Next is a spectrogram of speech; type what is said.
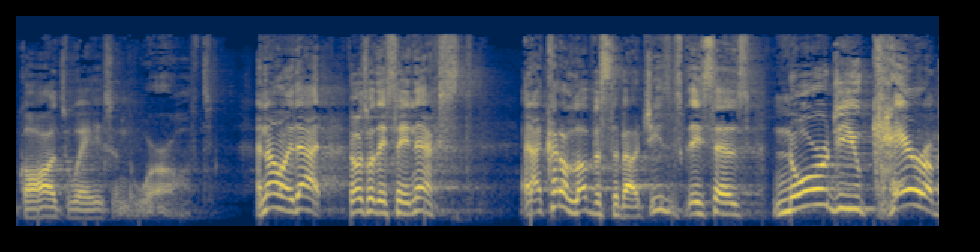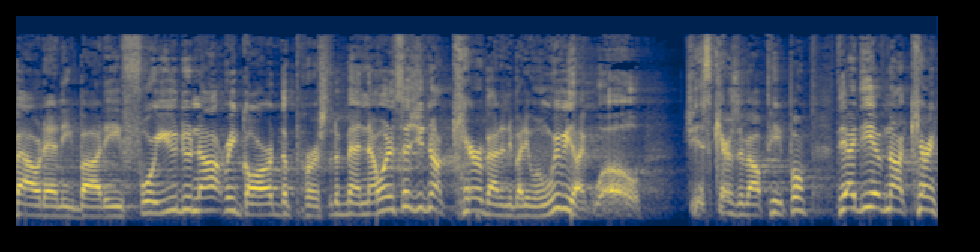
God's ways in the world. And not only that, notice what they say next. And I kind of love this about Jesus. He says, nor do you care about anybody, for you do not regard the person of men. Now, when it says you do not care about anybody, when we be like, whoa, Jesus cares about people. The idea of not caring,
